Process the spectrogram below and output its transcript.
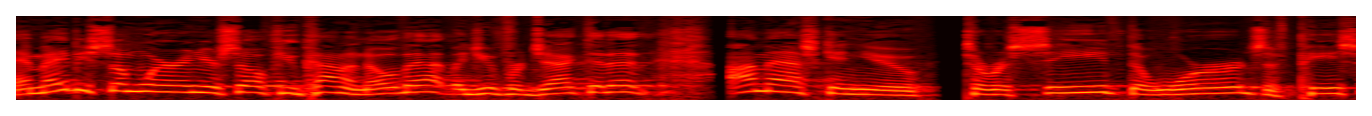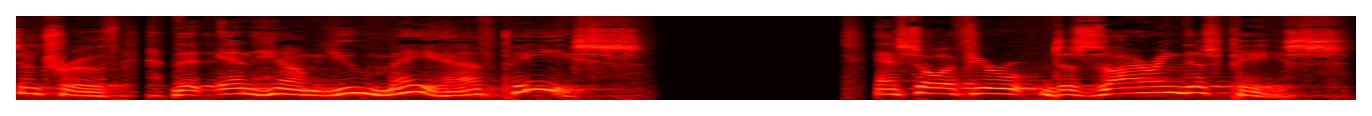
And maybe somewhere in yourself you kind of know that, but you've rejected it. I'm asking you to receive the words of peace and truth that in Him you may have peace. And so if you're desiring this peace,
